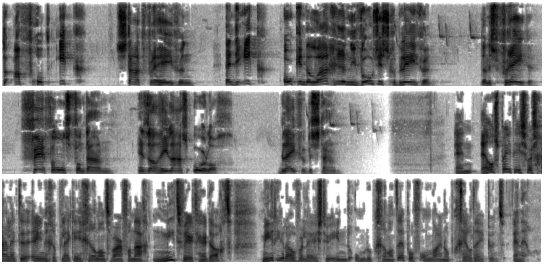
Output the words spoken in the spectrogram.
de afgod ik staat verheven en die ik ook in de lagere niveaus is gebleven, dan is vrede ver van ons vandaan en zal helaas oorlog blijven bestaan. En Elspet is waarschijnlijk de enige plek in Gelderland waar vandaag niet werd herdacht. Meer hierover leest u in de Omroep Gelderland app of online op gld.nl.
